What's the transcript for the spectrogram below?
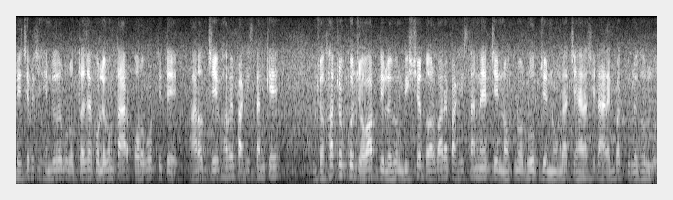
বেছে বেছে হিন্দুদের উপর অত্যাচার করল এবং তার পরবর্তীতে ভারত যেভাবে পাকিস্তানকে যথাযোগ্য জবাব দিল এবং বিশ্বের দরবারে পাকিস্তানের যে নগ্ন রূপ, যে নোংরা চেহারা সেটা আরেকবার তুলে ধরলো।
